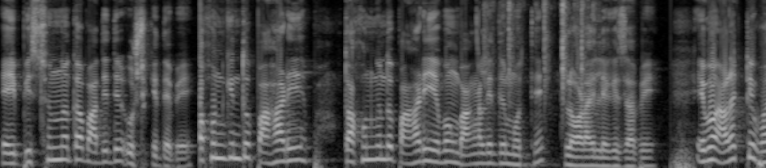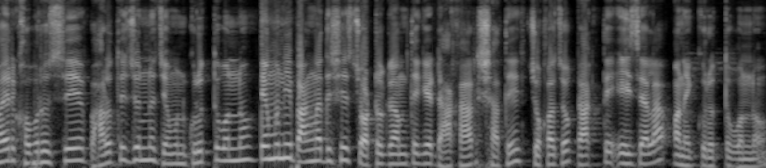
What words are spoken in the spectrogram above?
এই বিচ্ছিন্নতাবাদীদের উস্কে দেবে। তখন কিন্তু পাহাড়ি, তখন কিন্তু পাহাড়ি এবং বাঙালিদের মধ্যে লড়াই লেগে যাবে। এবং আরেকটি ভয়ের খবর হচ্ছে, ভারতের জন্য যেমন গুরুত্বপূর্ণ, তেমনি বাংলাদেশের চট্টগ্রাম থেকে ঢাকার সাথে যোগাযোগ রাখতে এই জেলা অনেক গুরুত্বপূর্ণ।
